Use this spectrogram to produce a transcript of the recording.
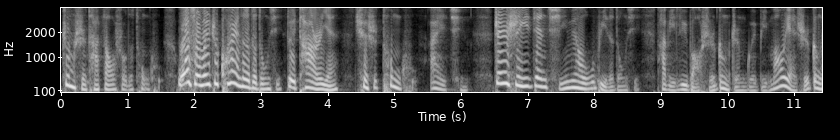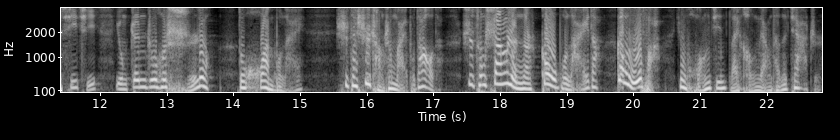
正是他遭受的痛苦，我所为之快乐的东西，对他而言却是痛苦。爱情真是一件奇妙无比的东西，它比绿宝石更珍贵，比猫眼石更稀奇，用珍珠和石榴都换不来，是在市场上买不到的，是从商人那儿购不来的，更无法用黄金来衡量它的价值。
